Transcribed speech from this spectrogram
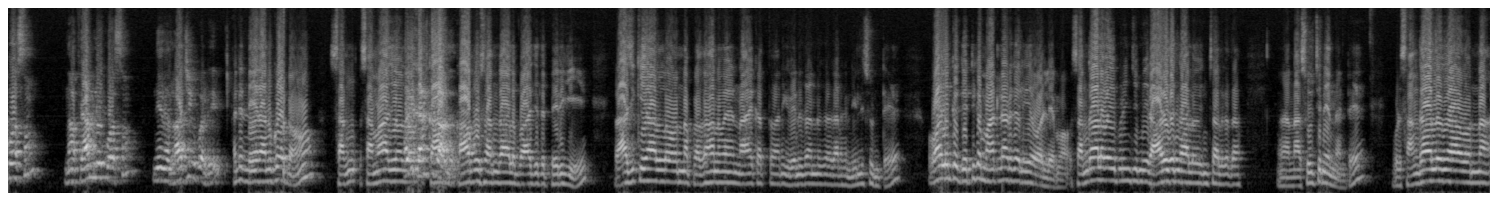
కోసం నా ఫ్యామిలీ కోసం నేను రాజీ పడి అంటే నేను అనుకోవటం సమాజంలో. కాపు సంఘాల బాధ్యత పెరిగి రాజకీయాల్లో ఉన్న ప్రధానమైన నాయకత్వానికి వెనుదన్నుగా కనుక నిలిచుంటే వాళ్ళు ఇంకా గట్టిగా మాట్లాడగలిగే వాళ్ళేమో సంఘాల వైపు నుంచి మీరు ఆ విధంగా ఆలోచించాలి కదా. నా- సూచన ఏంటంటే ఇప్పుడు సంఘాలుగా ఉన్న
